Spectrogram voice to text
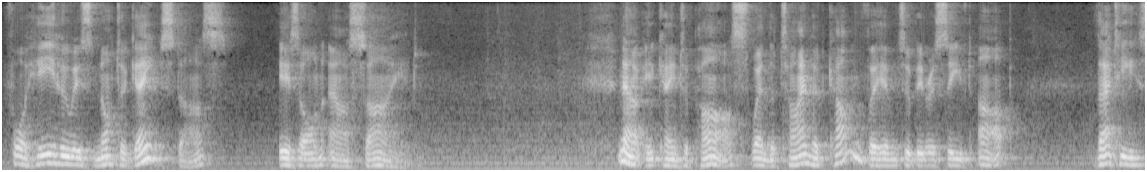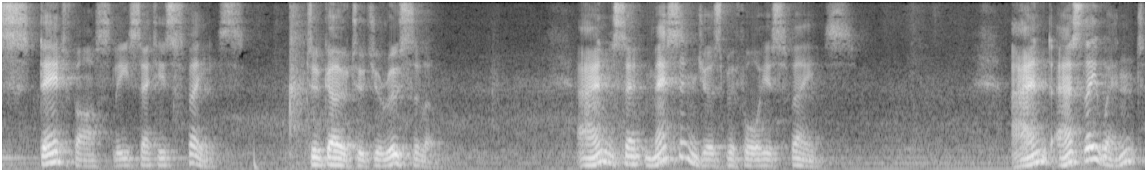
for he who is not against us is on our side. Now it came to pass, when the time had come for him to be received up, that he steadfastly set his face to go to Jerusalem and sent messengers before his face. And as they went,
